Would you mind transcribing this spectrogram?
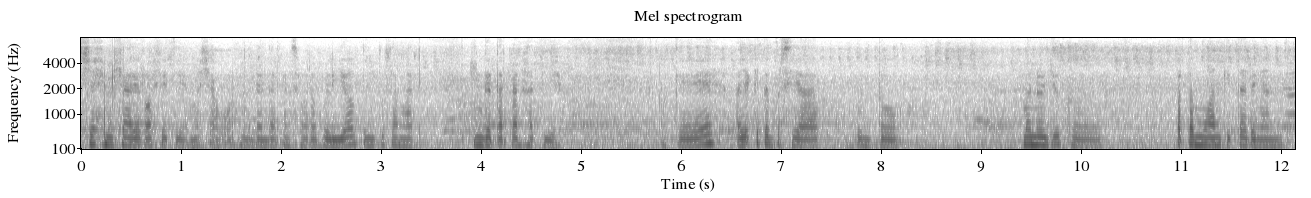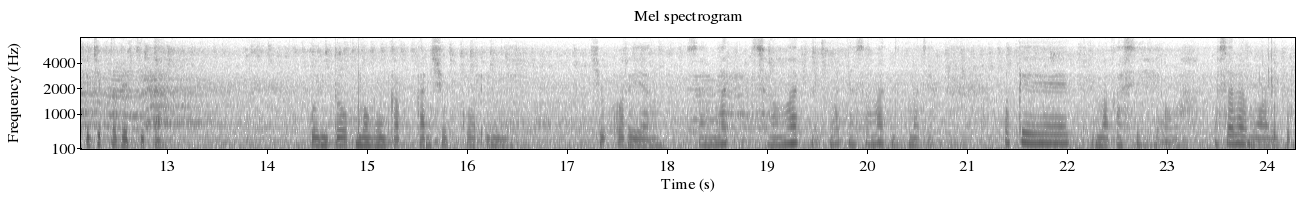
Syekh Mishari Rashid ya Masya Allah mendengarkan suara beliau tentu sangat menggetarkan hati ya Oke ayo kita bersiap untuk menuju ke pertemuan kita dengan pencipta dari kita untuk mengungkapkan syukur ini syukur yang sangat sangat nikmat yang sangat nikmat ya Oke, terima kasih ya Allah. Wassalamualaikum.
